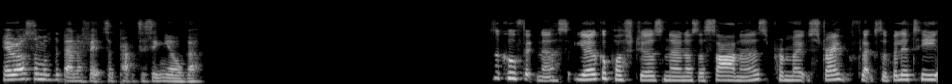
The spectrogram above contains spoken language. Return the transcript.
Here are some of the benefits of practicing yoga. Physical fitness, yoga postures known as asanas promote strength, flexibility,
